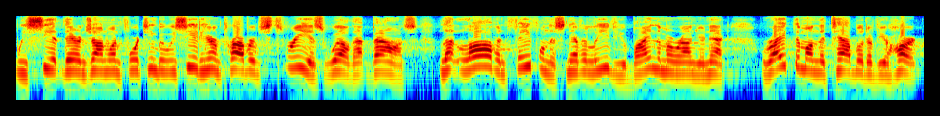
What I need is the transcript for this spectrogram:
we see it there in John 1.14, but we see it here in Proverbs 3 as well, that balance. Let love and faithfulness never leave you. Bind them around your neck. Write them on the tablet of your heart.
